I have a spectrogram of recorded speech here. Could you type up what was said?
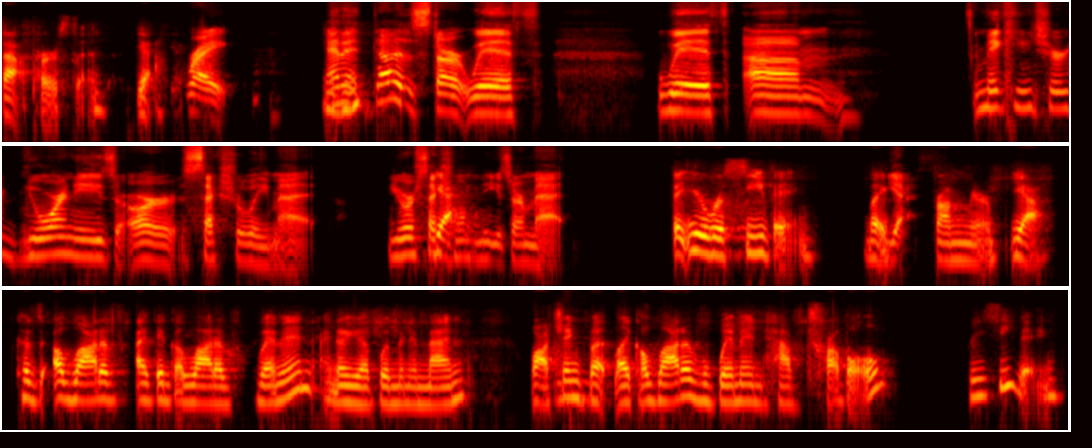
that person. Yeah. Right. Mm-hmm. And it does start with with um making sure your needs are sexually met. Your sexual yeah. needs are met. That you're receiving like yes. from your yeah because a lot of i think a lot of women i know you have women and men watching mm-hmm. but like a lot of women have trouble receiving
